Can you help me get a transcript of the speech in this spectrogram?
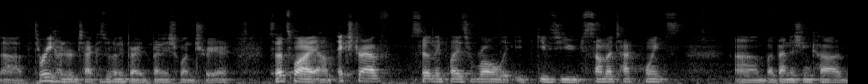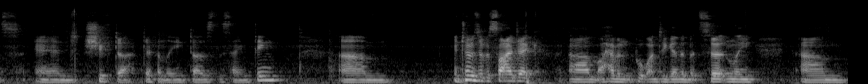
uh, 300 attack because we only banished one Trio. So that's why um, Extrav certainly plays a role. It gives you some attack points um, by banishing cards, and Shifter definitely does the same thing. Um, in terms of a side deck, um, I haven't put one together, but certainly um,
